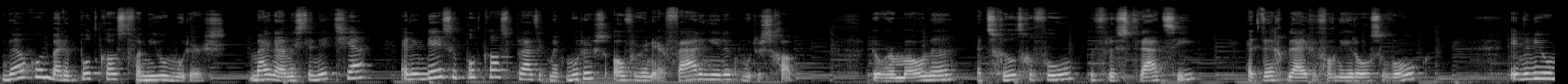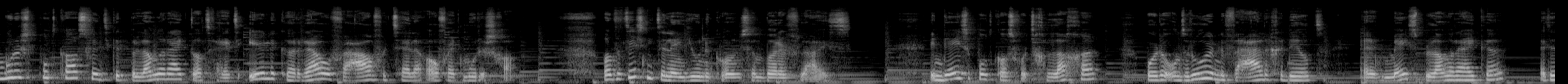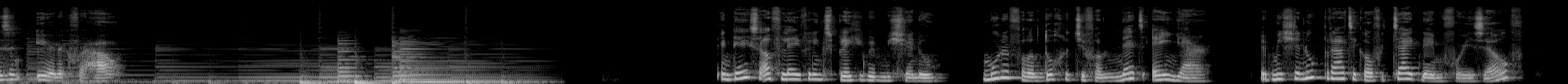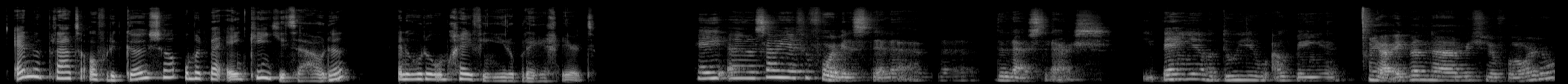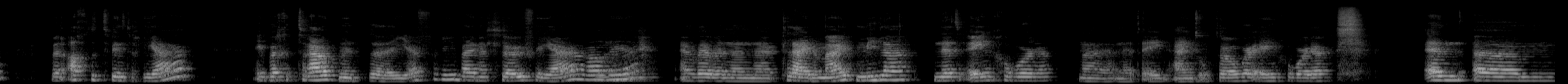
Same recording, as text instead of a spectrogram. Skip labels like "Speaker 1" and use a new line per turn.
Welkom bij de podcast van Nieuwe Moeders. Mijn naam is Tenetsja en in deze podcast praat ik met moeders over hun ervaringen in het moederschap. De hormonen, het schuldgevoel, de frustratie, het wegblijven van die roze wolk. In de Nieuwe Moeders podcast vind ik het belangrijk dat we het eerlijke, rauwe verhaal vertellen over het moederschap. Want het is niet alleen unicorns en butterflies. In deze podcast wordt gelachen, worden ontroerende verhalen gedeeld en het meest belangrijke, het is een eerlijk verhaal. In deze aflevering spreek ik met Michanou, moeder van een dochtertje van net één jaar. Met Michanou praat ik over tijd nemen voor jezelf en we praten over de keuze om het bij één kindje te houden en hoe de omgeving hierop reageert. Hey, uh, zou je even voor willen stellen aan de, de luisteraars? Wie ben je? Wat doe je? Hoe oud ben je?
Ja, ik ben uh, Michelle van Oordel. Ik ben 28 jaar. Ik ben getrouwd met uh, Jeffrey, bijna 7 jaar alweer. En we hebben een uh, kleine meid, Mila, net 1 geworden. Nou ja, net 1, eind oktober 1 geworden. En um,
